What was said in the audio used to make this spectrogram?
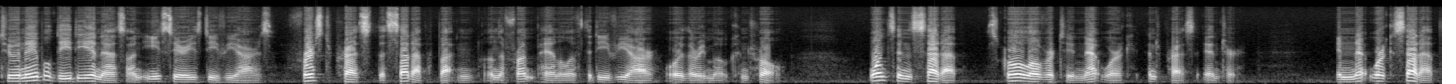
To enable DDNS on E-Series DVRs, first press the Setup button on the front panel of the DVR or the remote control. Once in Setup, Scroll over to Network and press Enter. In Network Setup,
